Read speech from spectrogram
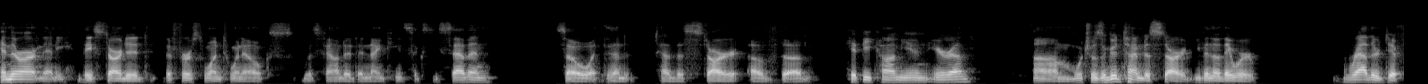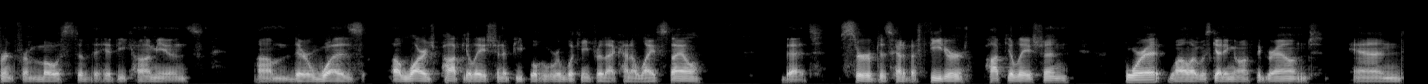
And there aren't many. They started, the first one, Twin Oaks, was founded in 1967. So it had the start of the hippie commune era, um, which was a good time to start, even though they were rather different from most of the hippie communes. Um, there was a large population of people who were looking for that kind of lifestyle that served as kind of a feeder population for it while it was getting off the ground. And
